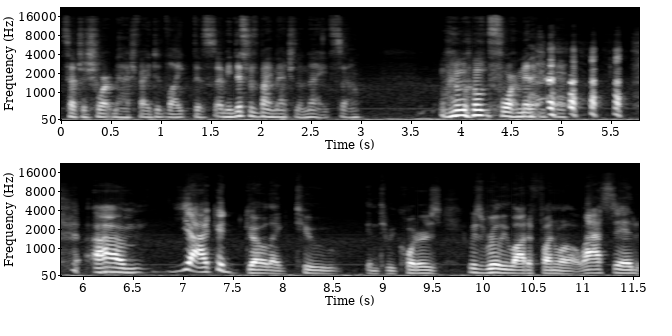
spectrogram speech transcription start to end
such a short match. But I did like this. I mean, this was my match of the night. So four minutes. um, yeah, I could go like two and three quarters. It was really a lot of fun while it lasted.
